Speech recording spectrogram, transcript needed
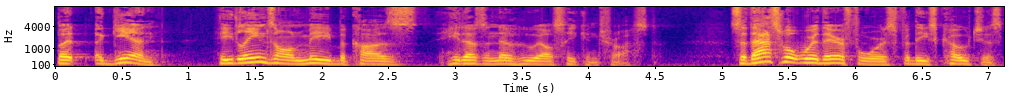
But again, he leans on me because he doesn't know who else he can trust. So that's what we're there for, is for these coaches.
